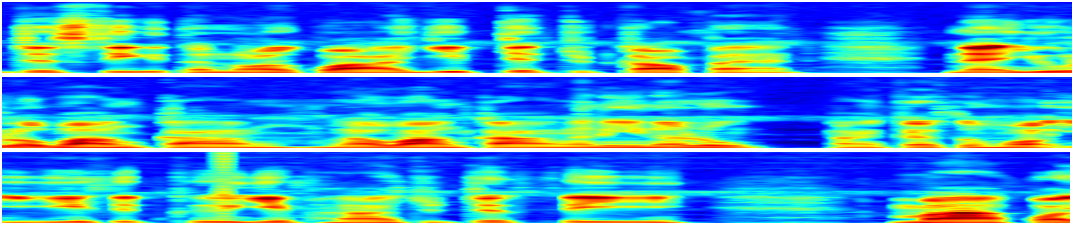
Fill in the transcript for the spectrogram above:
25.74 แต่น้อยกว่า 27.98 เนี่ยอยู่ระหว่างกลาง ระหว่างกลางอันนี้นะลูก อ่าแก๊สโซฮอล์ E20 คือ 25.74 มากกว่า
